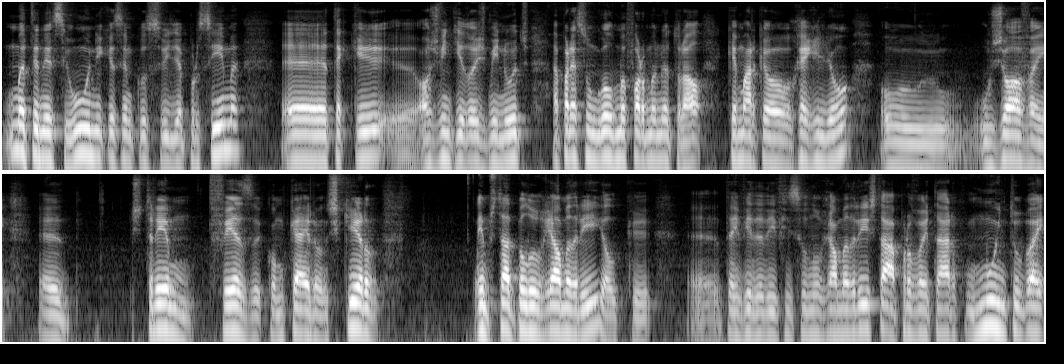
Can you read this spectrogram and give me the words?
uma tendência única, sempre com o Sevilha por cima, uh, até que uh, aos 22 minutos aparece um gol de uma forma natural, quem marca é o Reguilhon, o, o jovem uh, extremo, defesa, como queiram, esquerdo, emprestado pelo Real Madrid, ele que tem vida difícil no Real Madrid, está a aproveitar muito bem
